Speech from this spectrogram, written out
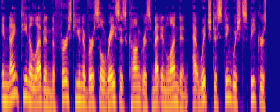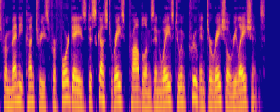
In 1911 the first Universal Races Congress met in London, at which distinguished speakers from many countries for four days discussed race problems and ways to improve interracial relations.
